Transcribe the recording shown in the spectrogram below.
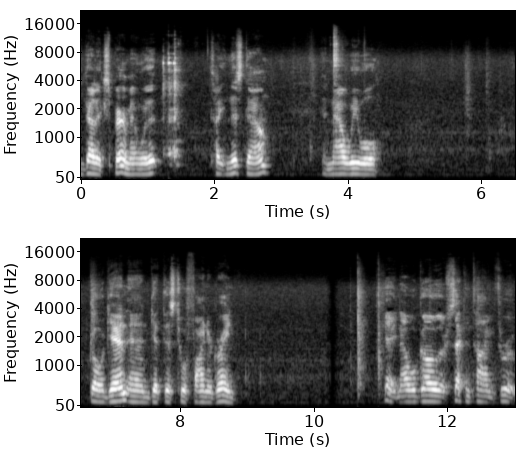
You got to experiment with it. Tighten this down and now we will go again and get this to a finer grain. Okay, now we'll go the second time through.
